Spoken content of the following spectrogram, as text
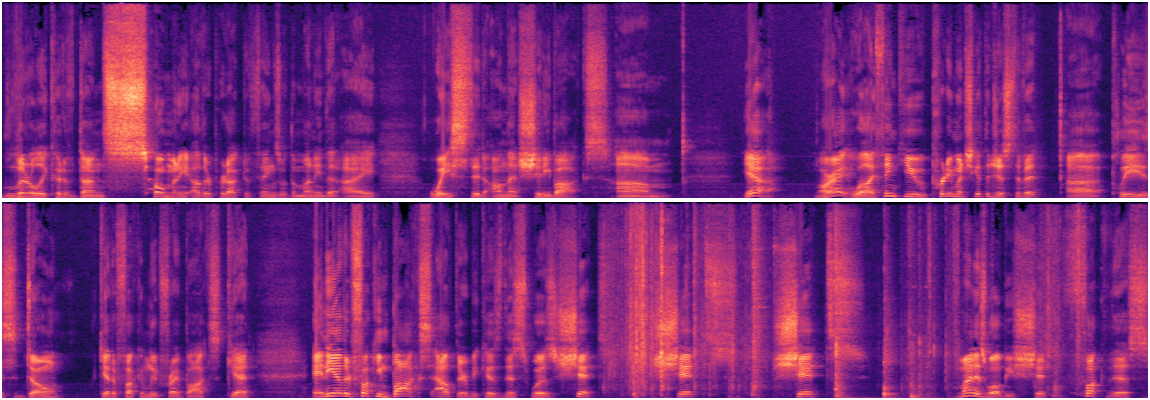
literally could have done so many other productive things with the money that I wasted on that shitty box. Um, yeah. All right. Well, I think you pretty much get the gist of it. Uh, please don't get a fucking Loot Fright box. Get any other fucking box out there because this was shit. Shit. Shit. Might as well be shit. Fuck this.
